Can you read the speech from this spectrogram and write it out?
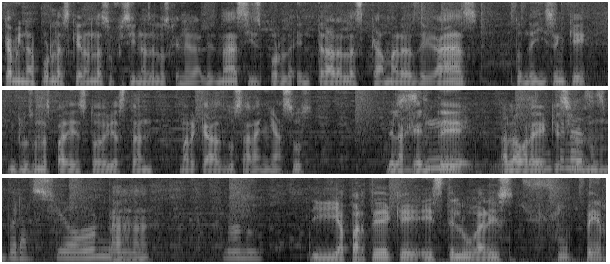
caminar por las que eran las oficinas de los generales nazis, por entrar a las cámaras de gas, donde dicen que incluso en las paredes todavía están marcadas los arañazos de la Es gente a la hora de que se un- desesperación. Ajá. No, no. Y aparte de que este lugar es súper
